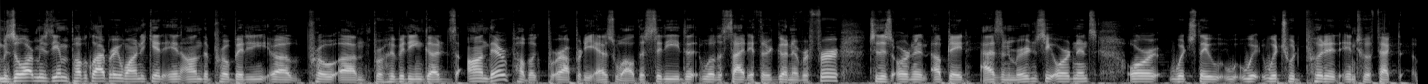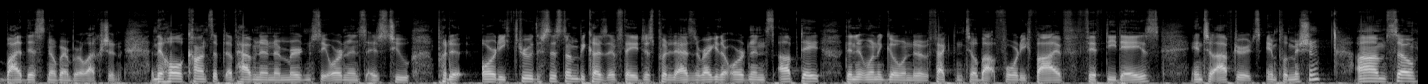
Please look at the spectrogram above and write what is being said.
Missoula Art Museum and Public Library want to get in on the prohibiting, uh, pro, um, prohibiting guns on their public property as well. The city will decide if they're going to refer to this ordinance update as an emergency ordinance or which they which would put it into effect by this November election. And the whole concept of having an emergency ordinance is to put it already through the system because if they just put it as a regular ordinance update, then it wouldn't go into effect until about 45, 50 days until after its implementation. Um, so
